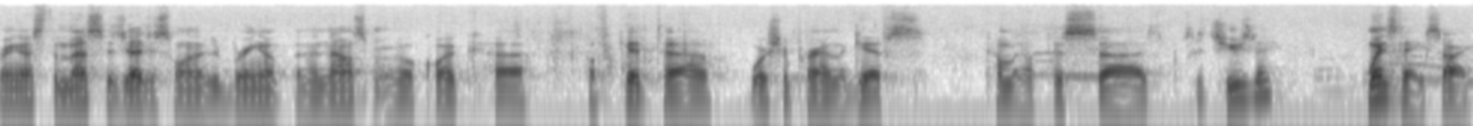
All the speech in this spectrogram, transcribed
bring us the message, I just wanted to bring up an announcement real quick. Uh, don't forget uh, worship, prayer, and the gifts coming up this uh, Tuesday, Wednesday. Sorry.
